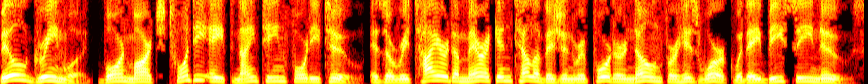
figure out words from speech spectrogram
Bill Greenwood born March 28, 1942, is a retired American television reporter known for his work with ABC News.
